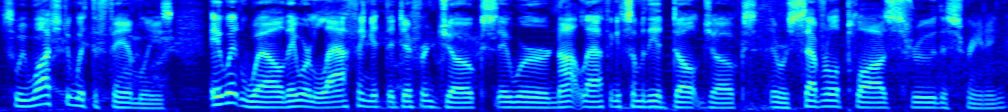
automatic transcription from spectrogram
So we watched it with the families. It went well. They were laughing at the different jokes. They were not laughing at some of the adult jokes. There was several applause through the screening.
